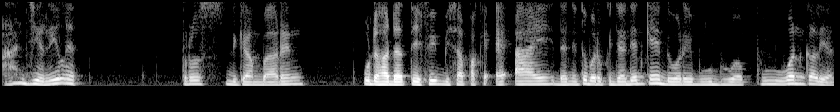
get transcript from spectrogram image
Anjir relate. Terus digambarin udah ada TV bisa pakai AI dan itu baru kejadian kayak 2020-an kali ya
